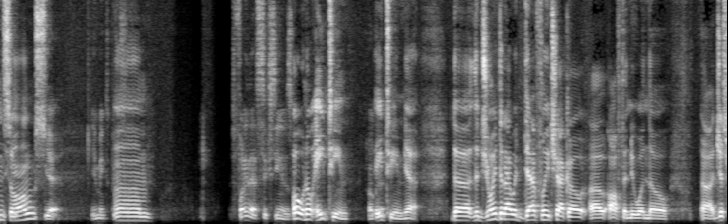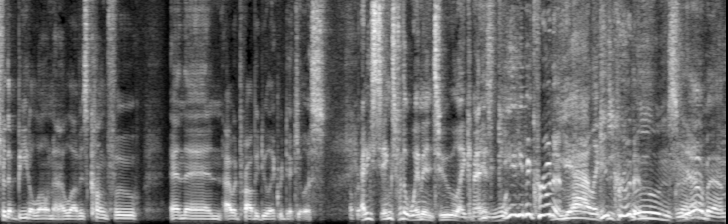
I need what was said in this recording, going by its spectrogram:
records, songs. Yeah, he makes. Beats. Um. it's funny that sixteen is. Oh no, 18. Okay. 18. Yeah. The the joint that I would definitely check out uh, off the new one though, uh, just for the beat alone, man, I love is Kung Fu, and then I would probably do like Ridiculous. Okay. And he sings for the women too, like man, his He's, he, he be crooning. yeah, like he's he crooning. croons, man. Yeah, man.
